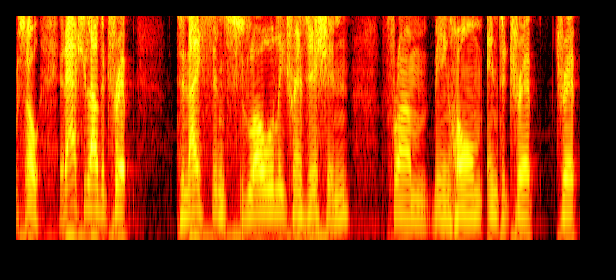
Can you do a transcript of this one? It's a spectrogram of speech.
So, it actually allowed the trip to nice and slowly transition from being home into trip, trip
